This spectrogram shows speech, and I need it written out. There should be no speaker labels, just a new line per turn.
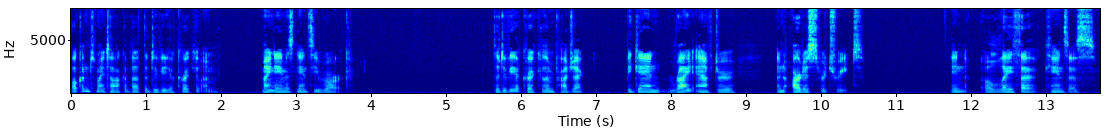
Welcome to my talk about the De'VIA curriculum. My name is Nancy Rourke. The De'VIA curriculum project began right after an artist retreat in Olathe, Kansas,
